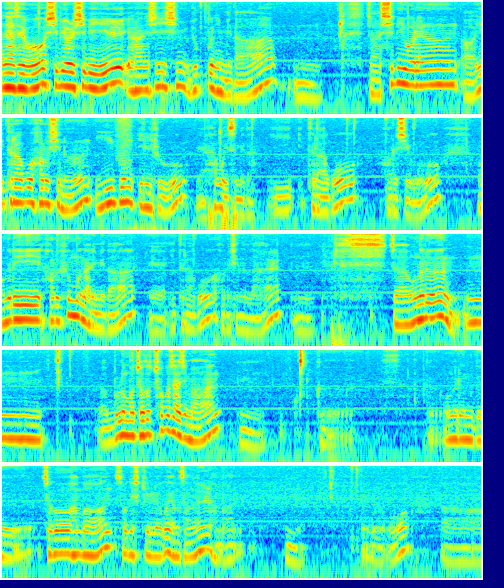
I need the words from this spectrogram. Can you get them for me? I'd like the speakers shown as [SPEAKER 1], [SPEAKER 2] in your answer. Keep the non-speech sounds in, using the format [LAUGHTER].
[SPEAKER 1] 안녕하세요. 12월 12일 11시 16분입니다. 음, 자, 12월에는 어, 이틀하고 하루 쉬는 이근 일휴 예, 하고 있습니다. 이, 이틀하고 하루 쉬고 오늘이 하루 휴무 날입니다. 예, 이틀하고 하루 쉬는 날. 음, 자, 오늘은 음, 어, 물론 뭐 저도 초보자지만 음, 그 그 오늘은 그 저거 한번 소개시키려고 영상을 한번 음, 그리고 어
